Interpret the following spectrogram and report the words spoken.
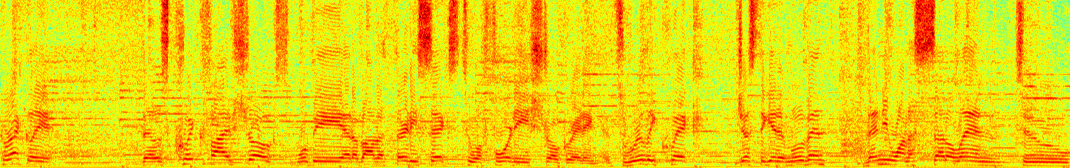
correctly, those quick five strokes will be at about a 36 to a 40 stroke rating. It's really quick just to get it moving. Then you want to settle in to,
